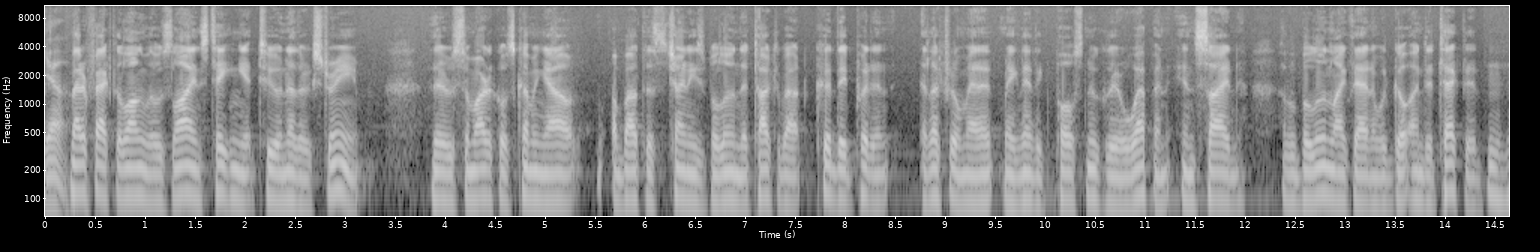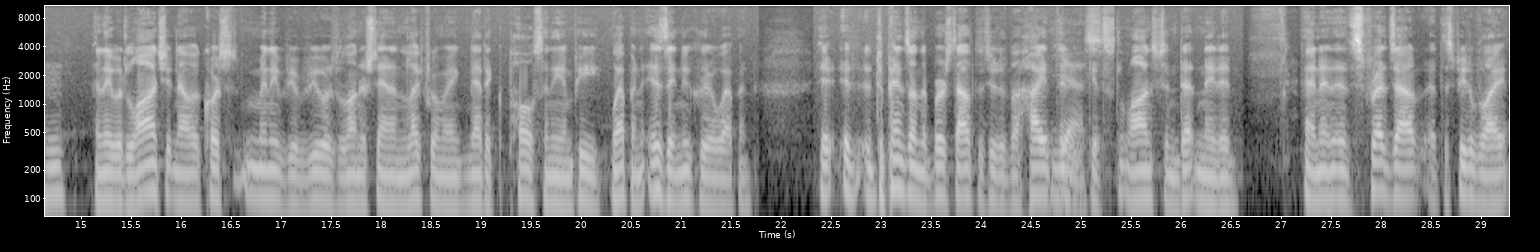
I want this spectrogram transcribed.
Yeah. Matter of fact along those lines taking it to another extreme there was some articles coming out about this Chinese balloon that talked about could they put an electromagnetic pulse nuclear weapon inside of a balloon like that and it would go undetected. Mm-hmm. And they would launch it. Now, of course, many of your viewers will understand an electromagnetic pulse, an EMP weapon, is a nuclear weapon. It, it, it depends on the burst altitude of the height that yes. it gets launched and detonated. And then it spreads out at the speed of light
